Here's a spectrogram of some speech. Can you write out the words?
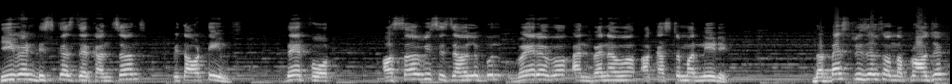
even discuss their concerns with our teams. Therefore, our service is available wherever and whenever a customer need it. The best results on the project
